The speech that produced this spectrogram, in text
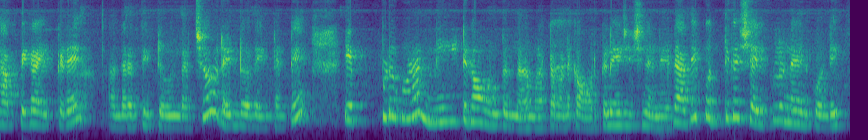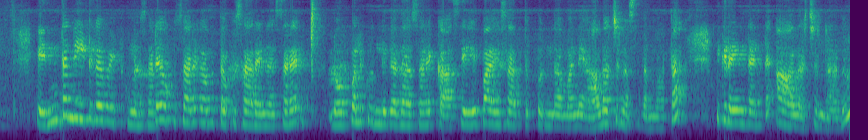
హ్యాపీగా ఇక్కడే అందరం తింటూ ఉండొచ్చు. రెండోది ఏంటంటే ఎప్పుడు కూడా నీట్గా ఉంటుంది అనమాట మనకి ఆర్గనైజేషన్ అనేది. అదే కొద్దిగా షెల్ఫ్లు ఉన్నాయనుకోండి ఎంత నీట్గా పెట్టుకున్నా సరే ఒకసారి కాకపోతే ఒకసారి అయినా సరే లోపలికి ఉంది కదా సరే కాసేపు అయి సర్దుకుందాం అనే ఆలోచన వస్తుంది అనమాట ఇక్కడ ఏంటంటే ఆలోచన రాదు.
